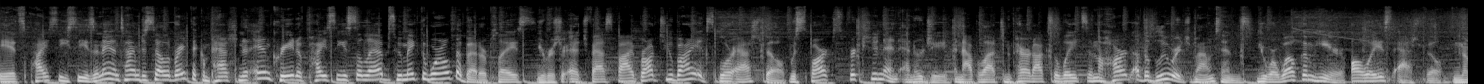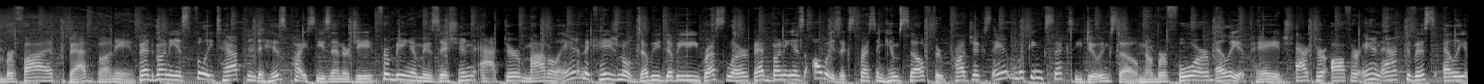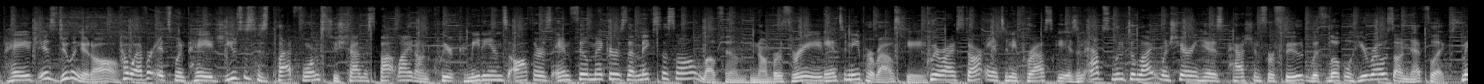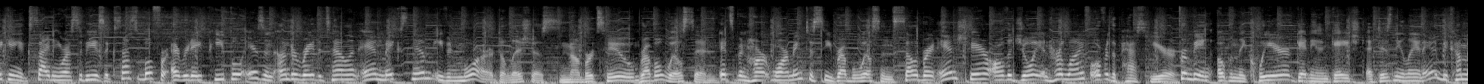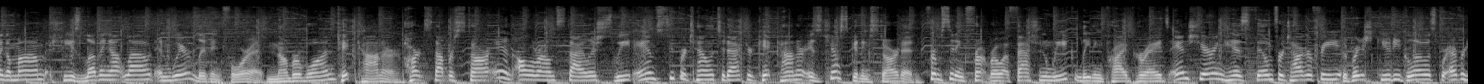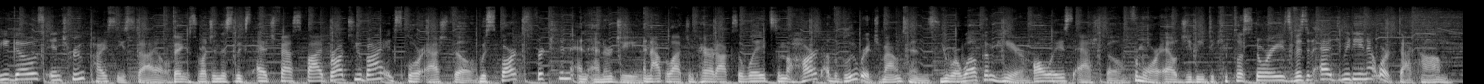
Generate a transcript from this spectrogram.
It's Pisces season and time to celebrate the compassionate and creative Pisces celebs who make the world a better place. Your Richard Edge Fast Five brought to you by Explore Asheville with sparks, friction, and energy. An Appalachian paradox awaits in the heart of the Blue Ridge Mountains. You are welcome here, always Asheville. Number five, Bad Bunny. Bad Bunny is fully tapped into his Pisces energy. From being a musician, actor, model, and occasional WWE wrestler, Bad Bunny is always expressing himself through projects and looking sexy doing so. Number four, Elliot Page. Actor, author, and activist Elliot Page is doing it all. However, it's when Page uses his platforms to shine the spotlight on queer comedians, authors, and filmmakers that makes us all love him. Number three, Antoni Porowski. Queer Eye star Antoni Porowski is an absolute delight when sharing his passion for food with local heroes on Netflix. Making exciting recipes accessible for everyday people is an underrated talent and makes him even more delicious. Number two, Rebel Wilson. It's been heartwarming to see Rebel Wilson celebrate and share all the joy in her life over the past year. From being openly queer, getting engaged at Disneyland, and becoming a mom, she's loving out loud and we're living for it. Number one, Kit Connor. Heartstopper star and all-around stylish, sweet, and super talented actor Kit Connor is just getting started. From sitting front row at Fashion Week, leading pride parades, and sharing his film photography, the British cutie glows wherever he goes in true Pisces style. Thanks for watching this week's Edge Fast 5 brought to you by Explore Asheville. With sparks, friction, and energy, an Appalachian paradox awaits in the heart of the Blue Ridge Mountains. You are welcome here, always Asheville. For more LGBTQ plus stories, visit edgemedianetwork.com.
